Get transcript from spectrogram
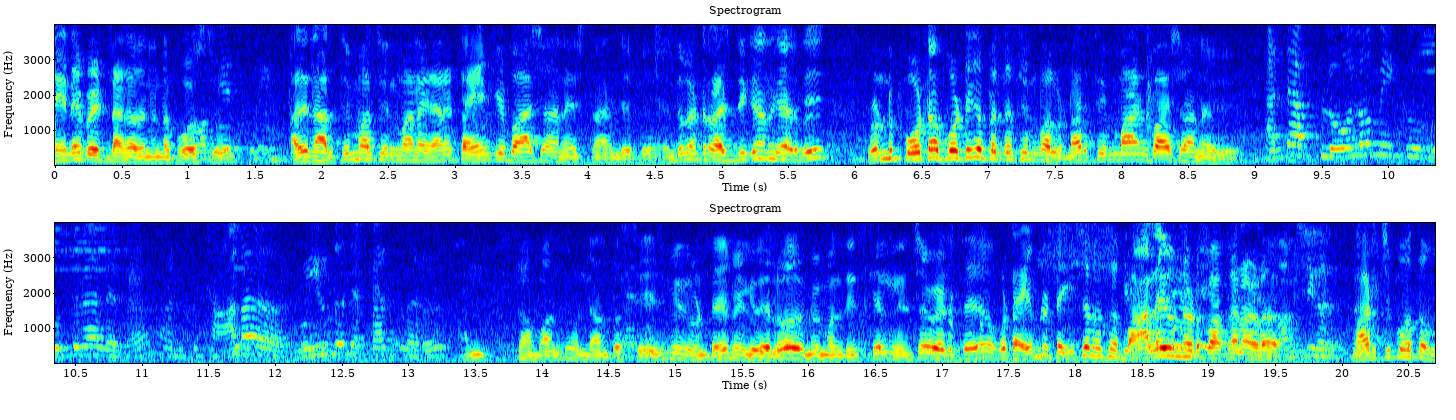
నేనే పెట్టినా కదా నిన్న పోస్ట్. అది నరసింహ సినిమానే కానీ టైంకి భాష అనేసిన అని చెప్పి. ఎందుకంటే రజనీకాంత్ గారివి రెండు పోటా పోటీగా పెద్ద సినిమాలు నరసింహ అండ్ భాష అనేవి. చెప్పేస్తున్నారు. అంతమంది ఉండే అంత స్టేజ్ మీద ఉంటే మీకు తెలియదు. మిమ్మల్ని తీసుకెళ్ళి నిల్చోబెడితే ఒక టైంలో టెన్షన్ వస్తుంది. బాలయ్య ఉన్నాడు పక్కన ఆడ. మర్చిపోతాం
